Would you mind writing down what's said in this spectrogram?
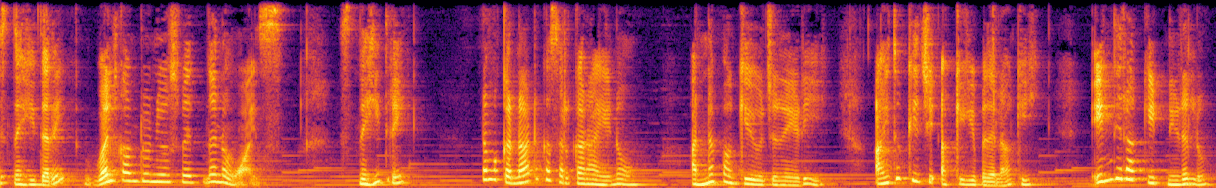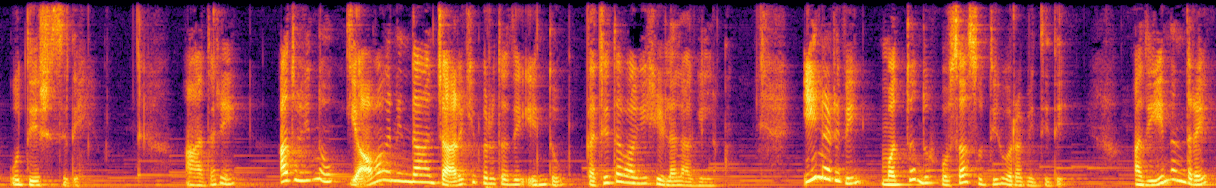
ಸ್ನೇಹಿತರೆ ವೆಲ್ಕಮ್ ಟು ನ್ಯೂಸ್ ವಿತ್ ನನ್ನ ವಾಯ್ಸ್ ಸ್ನೇಹಿತರೆ, ನಮ್ಮ ಕರ್ನಾಟಕ ಸರ್ಕಾರ ಏನೋ ಅನ್ನಭಾಗ್ಯ ಯೋಜನೆಯಡಿ ಐದು ಕೆ ಜಿ ಅಕ್ಕಿಗೆ ಬದಲಾಗಿ ಇಂದಿರಾ ಕಿಟ್ ನೀಡಲು ಉದ್ದೇಶಿಸಿದೆ. ಆದರೆ ಅದು ಇನ್ನು ಯಾವಾಗಿನಿಂದ ಜಾರಿಗೆ ಬರುತ್ತದೆ ಎಂದು ಖಚಿತವಾಗಿ ಹೇಳಲಾಗಿಲ್ಲ. ಈ ನಡುವೆ ಮತ್ತೊಂದು ಹೊಸ ಸುದ್ದಿ ಹೊರಬಿದ್ದಿದೆ. ಅದೇನೆಂದರೆ,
